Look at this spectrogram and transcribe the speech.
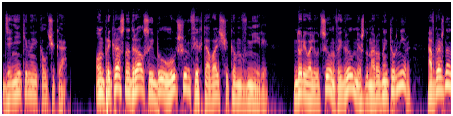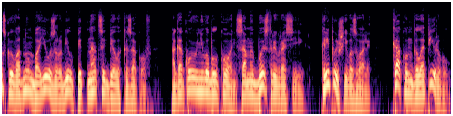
Деникина и Колчака. Он прекрасно дрался и был лучшим фехтовальщиком в мире. До революции он выиграл международный турнир, а в гражданскую в одном бою зарубил 15 белых казаков. А какой у него был конь, самый быстрый в России. Крепыш его звали. Как он галопировал.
